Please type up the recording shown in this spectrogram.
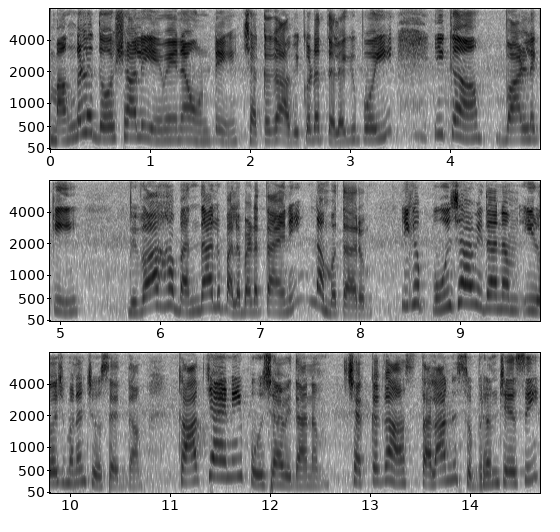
మంగళ దోషాలు ఏమైనా ఉంటే చక్కగా అవి కూడా తొలగిపోయి ఇక వాళ్ళకి వివాహ బంధాలు పలబడతాయని నమ్ముతారు. ఇక పూజా విధానం ఈరోజు మనం చూసేద్దాం. కాత్యాయని పూజా విధానం. చక్కగా స్థలాన్ని శుభ్రం చేసి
